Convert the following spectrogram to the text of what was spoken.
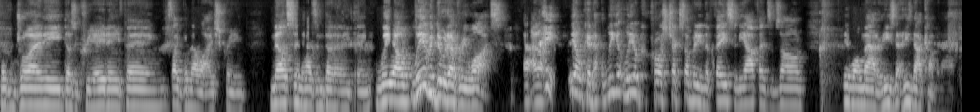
Doesn't draw any, doesn't create anything. It's like vanilla ice cream. Nelson hasn't done anything. Leo, Leo can do whatever he wants. Leo can Leo, Leo could cross check somebody in the face in the offensive zone. It won't matter. He's not, he's not coming out.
